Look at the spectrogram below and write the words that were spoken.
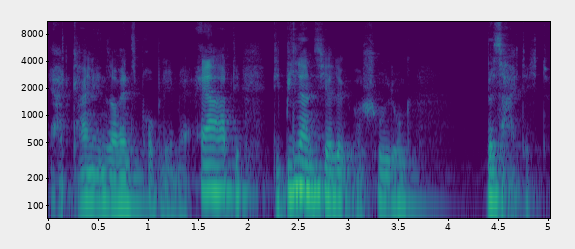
Er hat kein Insolvenzproblem mehr. Er hat die, die bilanzielle Überschuldung beseitigt.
